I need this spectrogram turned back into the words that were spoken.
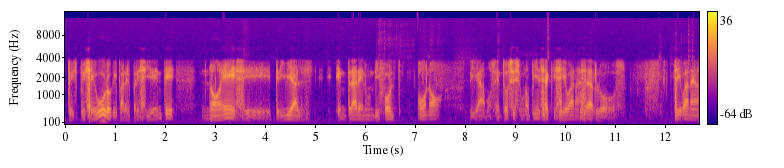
estoy, estoy, seguro que para el presidente no es eh, trivial entrar en un default o no, digamos. Entonces uno piensa que se van a hacer los se van a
